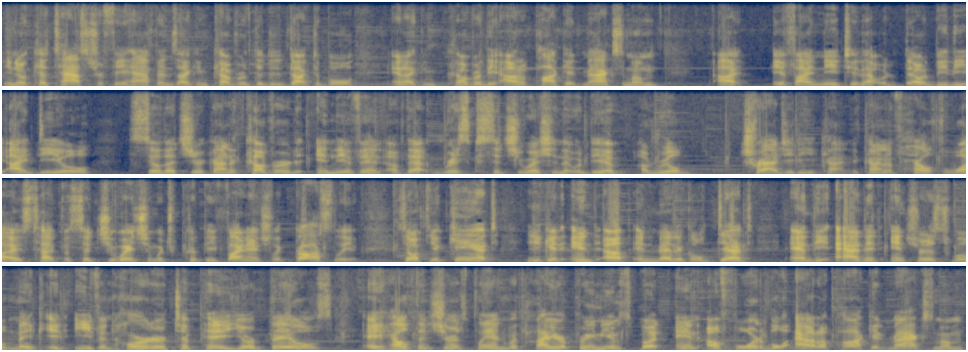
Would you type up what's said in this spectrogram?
you know catastrophe happens, I can cover the deductible and I can cover the out-of-pocket maximum uh, if I need to. That would that would be the ideal so that you're kind of covered in the event of that risk situation that would be a, a real tragedy kind of, kind of health-wise type of situation, which could be financially costly. So if you can't, you could end up in medical debt and the added interest will make it even harder to pay your bills. A health insurance plan with higher premiums but an affordable out-of-pocket maximum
